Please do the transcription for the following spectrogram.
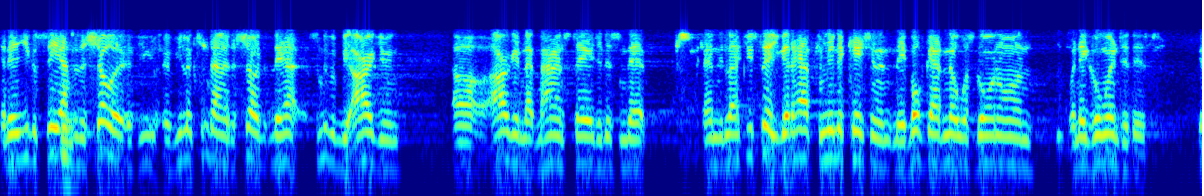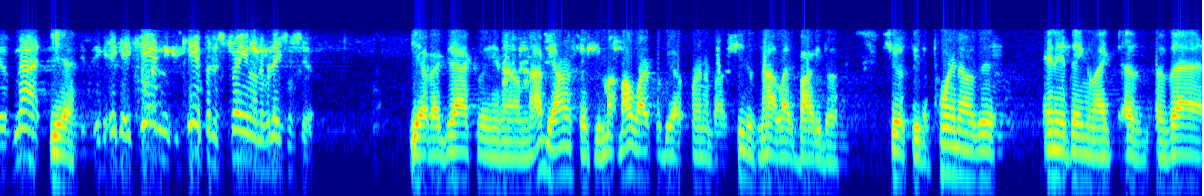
and then you can see after the show if you if you look sometimes at the show they have some people be arguing uh, arguing like behind stage or this and that. And like you said, you got to have communication, and they both got to know what's going on when they go into this. If not, yeah, it, it, it can it can put a strain on the relationship. Yeah, exactly. And um, I'll be honest with you, my, my wife will be upfront about it. She does not like bodybuilding. She'll see the point of it, anything like of, of that.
